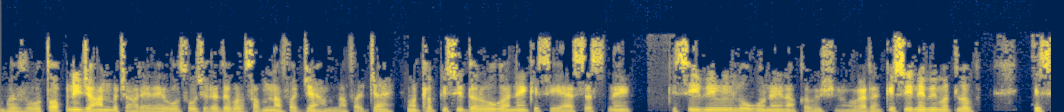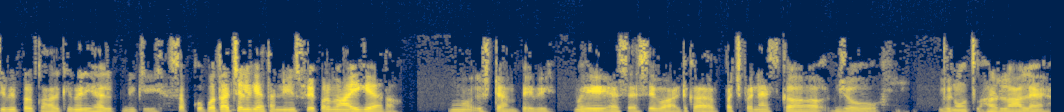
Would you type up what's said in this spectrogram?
बस वो तो अपनी जान बचा रहे थे, वो सोच रहे थे बस हम ना फंस जाए, हम ना फंस जाए। मतलब किसी दरोगा ने, किसी एस ने किसी भी लोगों ने, ना कमीशन वगैरह, किसी ने भी मतलब किसी भी प्रकार की मेरी हेल्प नहीं की। सबको पता चल गया था न्यूज़पेपर में आ ही गया था। उस टाइम पे भी। भाई ऐसे ऐसे वार्ड का, पचपन है इसका जो विनोद हरलाल है,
